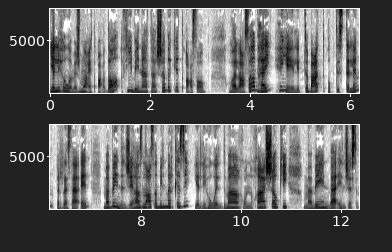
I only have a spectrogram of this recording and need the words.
يلي هو مجموعة أعضاء في بيناتها شبكة أعصاب وهالأعصاب هي هي يلي بتبعت وبتستلم الرسائل ما بين الجهاز العصبي المركزي يلي هو الدماغ والنخاع الشوكي وما بين باقي الجسم.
